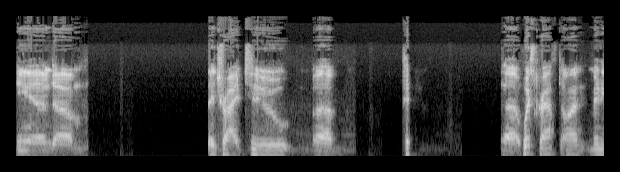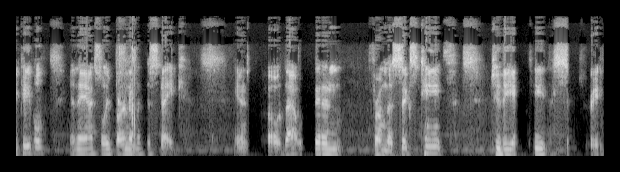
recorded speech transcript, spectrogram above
and um, they tried to uh, uh, witchcraft on many people, and they actually burned them at the stake. And So that was in from the 16th to the 18th century.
